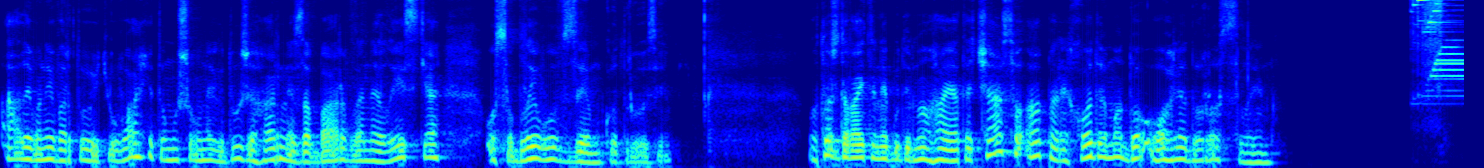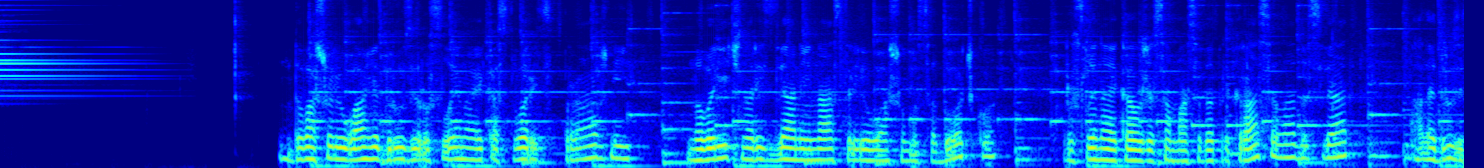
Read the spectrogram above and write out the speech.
Але вони вартують уваги, тому що у них дуже гарне забарвлене листя, особливо взимку, друзі. Отож, давайте не будемо гаяти часу, а переходимо до огляду рослин. До вашої уваги, друзі, рослина, яка створить справжній новорічно-різдвяний настрій у вашому садочку. Рослина, яка вже сама себе прикрасила до свят. Але, друзі,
